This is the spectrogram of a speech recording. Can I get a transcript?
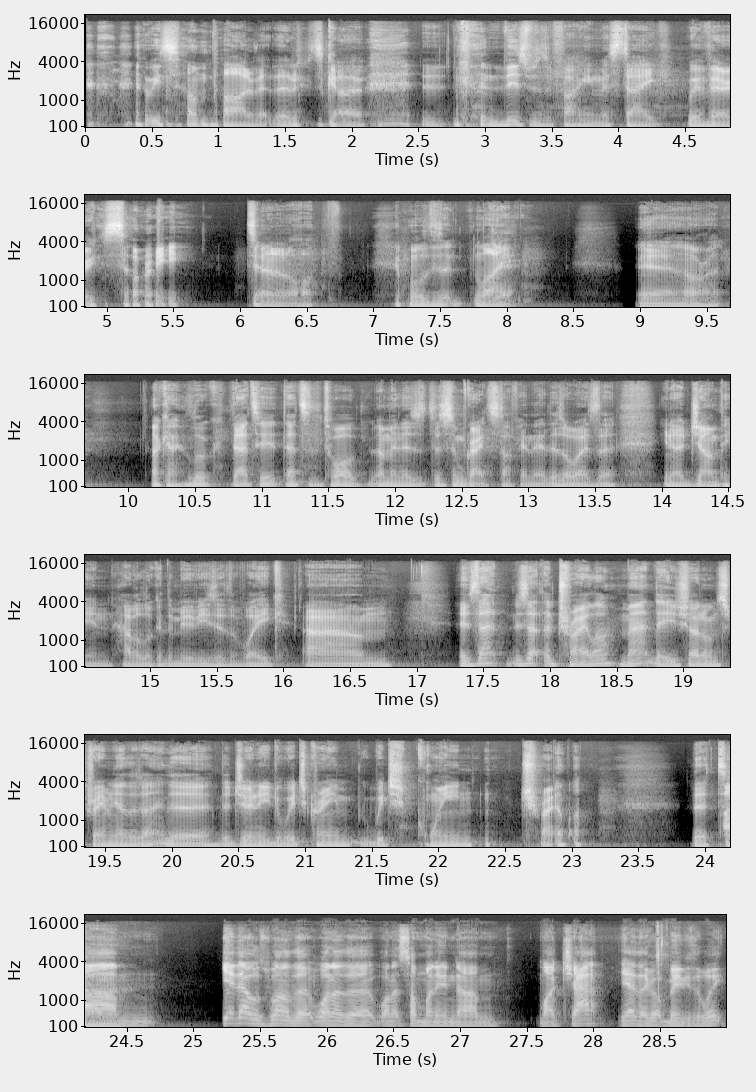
there'll be some part of it that just go, this was a fucking mistake. We're very sorry. Turn it off. Well, is it like, yeah. all right. Okay, look, that's it. That's the 12. I mean, there's there's some great stuff in there. There's always the, you know, jump in, have a look at the movies of the week. Um, is that is that the trailer, Matt, that you showed on stream the other day? The the Journey to Witch Cream, Witch Queen trailer. That uh, Um, yeah, that was one of the one of the one of someone in um my chat. Yeah, they got movie of the week.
